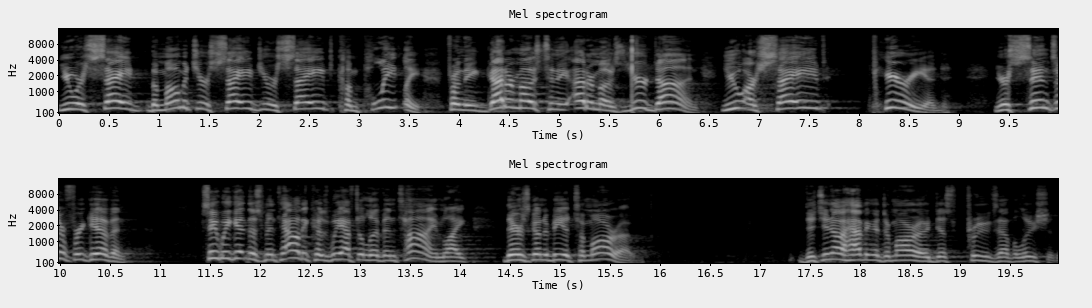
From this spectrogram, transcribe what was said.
You are saved. The moment you're saved, you're saved completely. From the guttermost to the uttermost, you're done. You are saved, period. Your sins are forgiven. See, we get this mentality because we have to live in time, like there's going to be a tomorrow. Did you know having a tomorrow disproves evolution?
